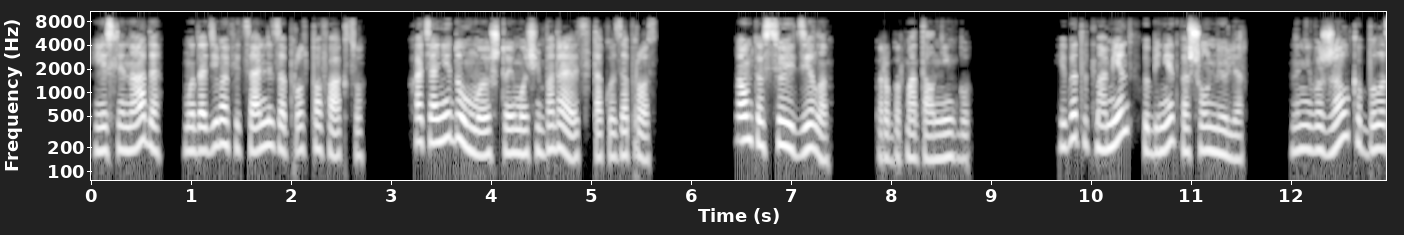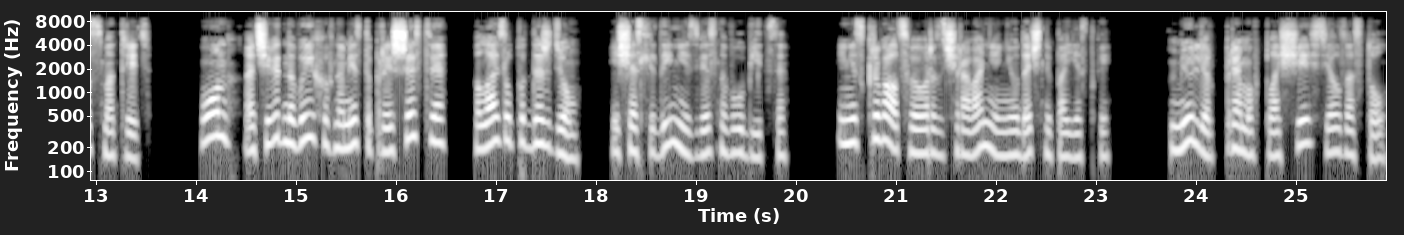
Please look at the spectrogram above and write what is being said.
Если надо, мы дадим официальный запрос по факсу. Хотя не думаю, что им очень понравится такой запрос. В том-то все и дело, пробормотал Нингбург. И в этот момент в кабинет вошел Мюллер. На него жалко было смотреть. Он, очевидно выехав на место происшествия, лазил под дождем, ища следы неизвестного убийцы. и не скрывал своего разочарования неудачной поездкой. Мюллер прямо в плаще сел за стол.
